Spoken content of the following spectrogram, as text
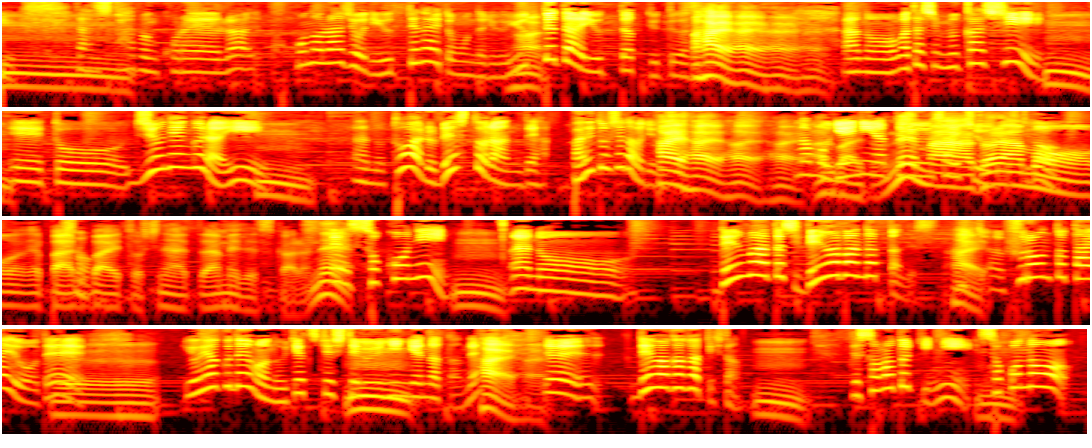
ん。だ多分これラ、ここのラジオで言ってないと思うんだけど、い。言ってたら言ったって言ってください。はいはいはいはい。あの私、昔、うん。えー、と10年ぐらい、うん。あのとあるレストランでバイトしてたわけですよ、はいはいはいはい。なもう芸人やってる最中ですけど。それはもうやっぱアルバイトしないとダメですからね。でそこに、うん。あの電話、私、電話番だったんです、はい。フロント対応へでー。予約電話の受付してる人間だったのね、はいはい。で電話かかってきたの。うん。でその時に、うん。そこの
